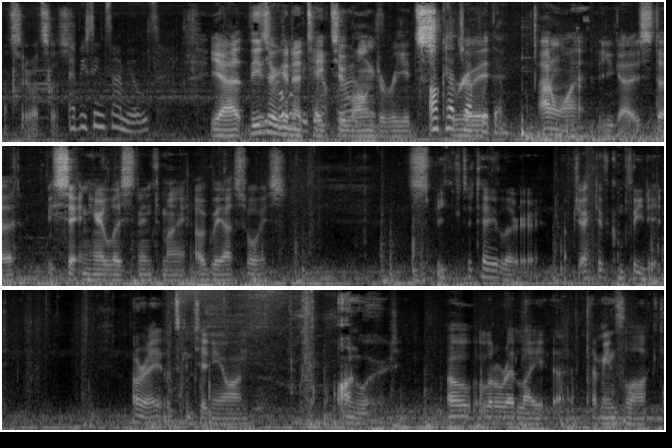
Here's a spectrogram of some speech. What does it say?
Let's see, what's this? Have you seen Samuels? Yeah, these are gonna take too long to read. Screw I'll catch up it. with him. I don't want you guys to be sitting here listening to my ugly ass voice. Speak to Taylor. Objective completed. Alright, let's continue on. Onward. Oh, a little red light. That, that means locked.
